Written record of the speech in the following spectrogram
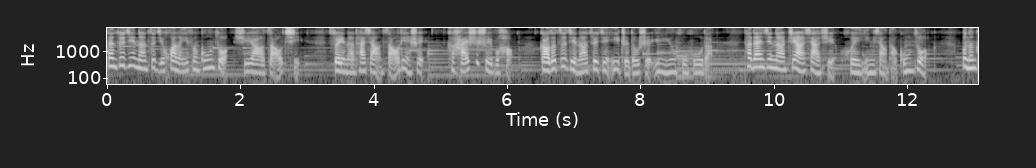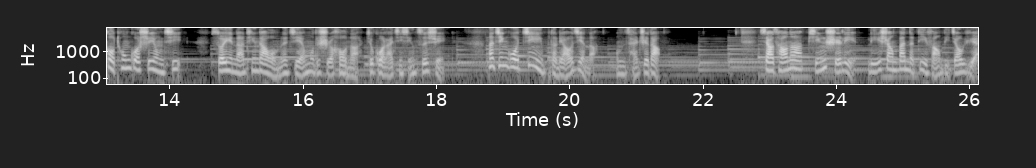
但最近呢自己换了一份工作，需要早起，所以呢他想早点睡，可还是睡不好。搞得自己呢，最近一直都是晕晕乎乎的。他担心呢，这样下去会影响到工作，不能够通过试用期。所以呢，听到我们的节目的时候呢，就过来进行咨询。那经过进一步的了解呢，我们才知道，小曹呢平时里离上班的地方比较远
